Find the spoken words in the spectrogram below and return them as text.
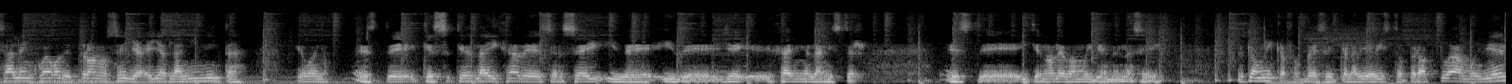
sale en Juego de Tronos ella, ella es la niñita, que bueno, este, que es, que es la hija de Cersei y de, y de Jaime Lannister, este, y que no le va muy bien en la serie. Es la única vez que la había visto, pero actúa muy bien.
